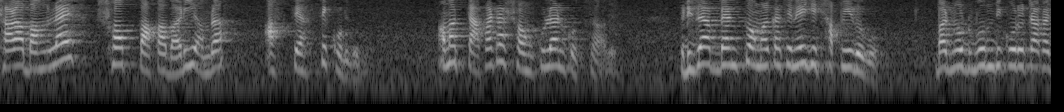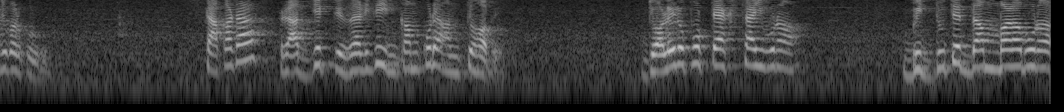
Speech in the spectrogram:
সারা বাংলায় সব পাকা বাড়ি আমরা আস্তে আস্তে করে দেবো। আমার টাকাটা সংকুলান করতে হবে। রিজার্ভ ব্যাংক তো আমার কাছে নেই যে ছাপিয়ে দেবো, বা নোটবন্দি করে টাকা জোগাড় করব। টাকাটা রাজ্যের ট্রেজারিতে ইনকাম করে আনতে হবে। জলের ওপর ট্যাক্স চাইব না, বিদ্যুতের দাম বাড়াবো না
